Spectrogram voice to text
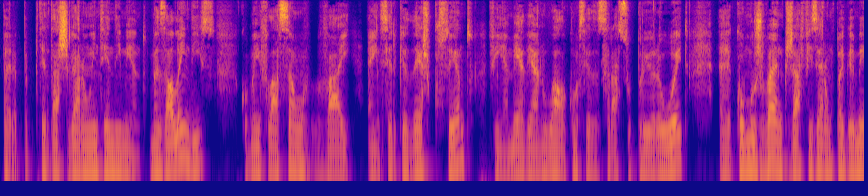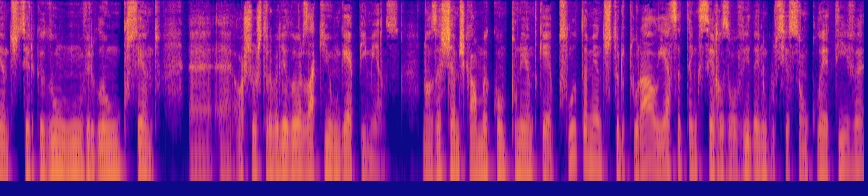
para, para tentar chegar a um entendimento. Mas além disso, como a inflação vai em cerca de 10%, enfim, a média anual com certeza será superior a 8%, eh, como os bancos já fizeram pagamentos de cerca de 1, 1,1% eh, eh, aos seus trabalhadores, há aqui um gap imenso. Nós achamos que há uma componente que é absolutamente estrutural e essa tem que ser resolvida em negociação coletiva,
